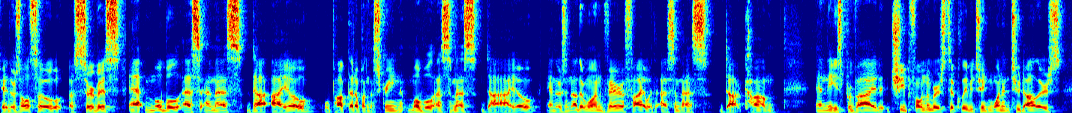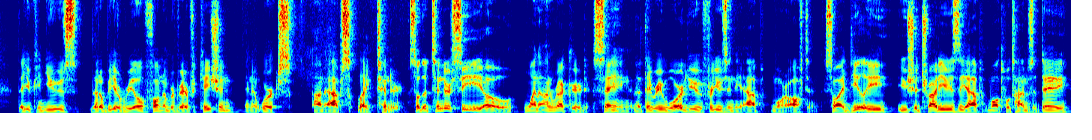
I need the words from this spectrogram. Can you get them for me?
Okay, there's also a service at mobilesms.io. We'll pop that up on the screen, mobilesms.io. And there's another one, verifywithsms.com. And these provide cheap phone numbers, typically between one and two dollars, that you can use. That'll be a real phone number verification, and it works on apps like Tinder. So the Tinder CEO went on record saying that they reward you for using the app more often. So ideally, you should try to use the app multiple times a day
